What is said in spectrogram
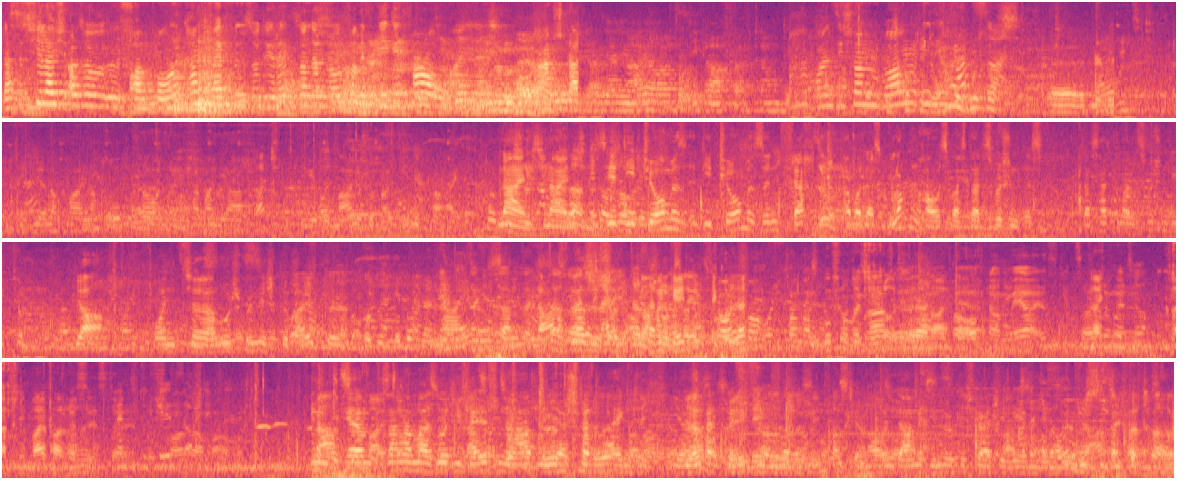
Das ist vielleicht also von Polen kein Treffen so direkt, sondern nur von dem DGV eine Veranstaltung. Wollen Sie schon morgen in dem Platz sein? Nein, nein, die, die, Türme, die Türme sind fertig, aber das Glockenhaus, was dazwischen ist, das hat man zwischen die Türme. Ja, und äh, ursprünglich geweiht. nein, St. Lars lasse ich schon Täufer und Thomas Buch Aufnahmen mehr als die Zeitungen. Klatsch den Beifall. Ähm, sagen wir mal so, die Welfen haben in der Stadt eigentlich ihr Stadtprivileg und damit die Möglichkeit gegeben, den müssen sich vertragen.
